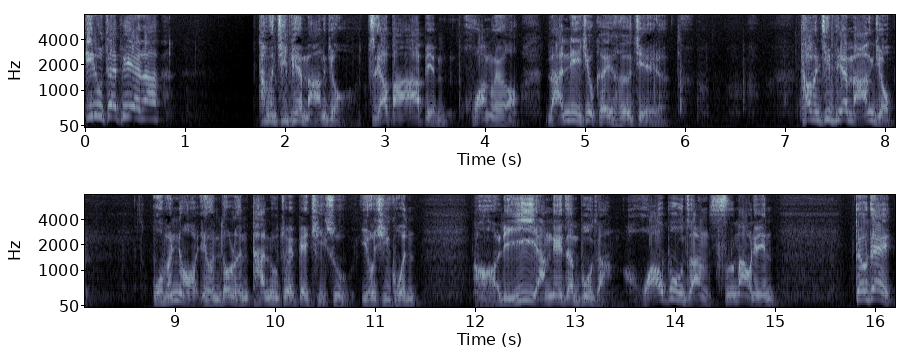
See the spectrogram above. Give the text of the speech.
一路在骗啊！他们欺骗马英九，只要把阿扁放了哦，蓝绿就可以和解了。他们欺骗马英九，我们哦有很多人贪污罪被起诉，尤其坤，哦李义阳内政部长，华部长施茂林，对不对？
